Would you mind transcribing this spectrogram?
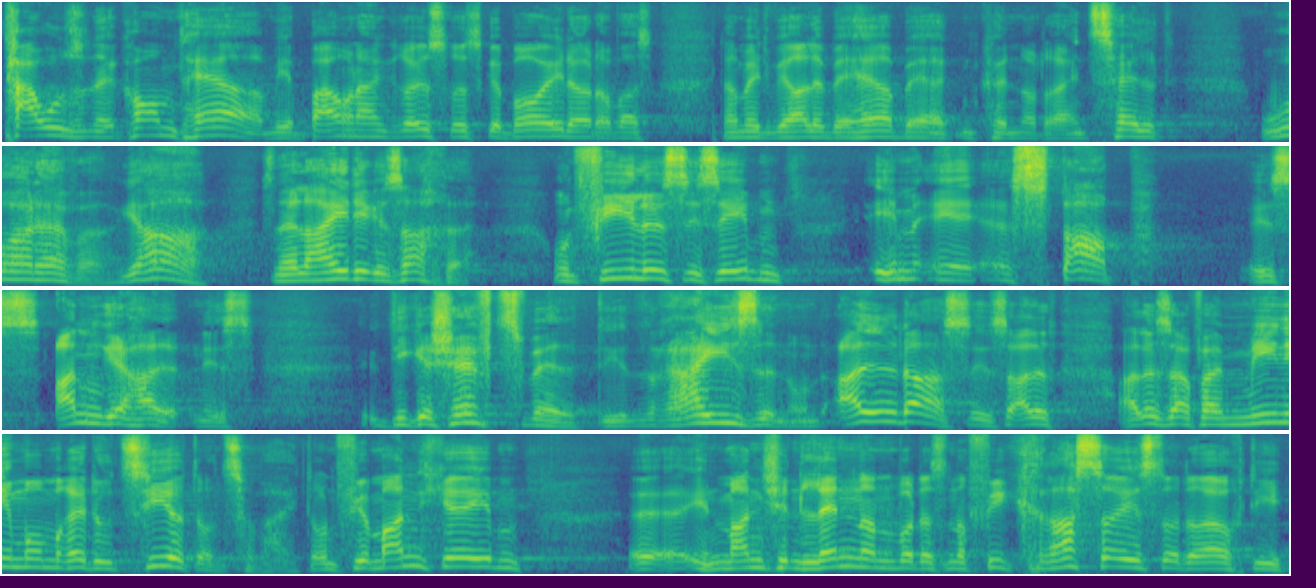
Tausende, kommt her, wir bauen ein größeres Gebäude oder was, damit wir alle beherbergen können oder ein Zelt, whatever. Ja, ist eine leidige Sache. Und vieles ist eben im äh, Stop, ist angehalten, ist die Geschäftswelt, die Reisen und all das ist alles, alles auf ein Minimum reduziert und so weiter. Und für manche eben, äh, in manchen Ländern, wo das noch viel krasser ist oder auch die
